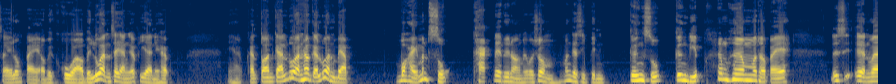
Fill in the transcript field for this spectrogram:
ใส่ลงไปเอาไปครัวเอาไปล้วนใส่กันกับเพียนี่ครับ นี่ครับขั้นตอนการล้วนเท่ากับล้วนแบบบ่ให้มันสุกคักเด้พี่น้องท่านผู้ชม มันก็สิเป็นกึ่งสุกกึ่งดิบเฮิ่มๆมาเถอะไป หรือสิเอื่นว่า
